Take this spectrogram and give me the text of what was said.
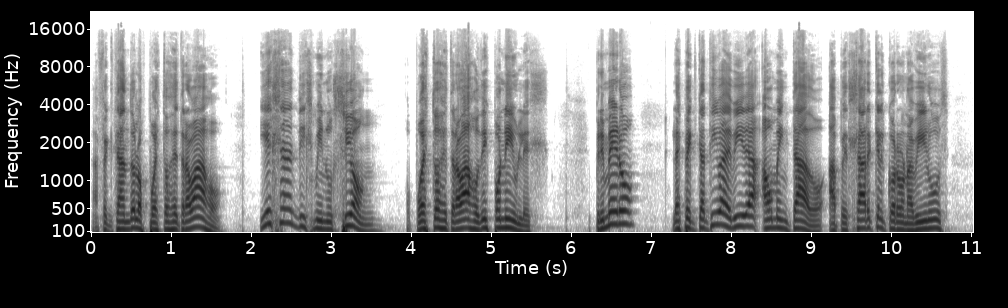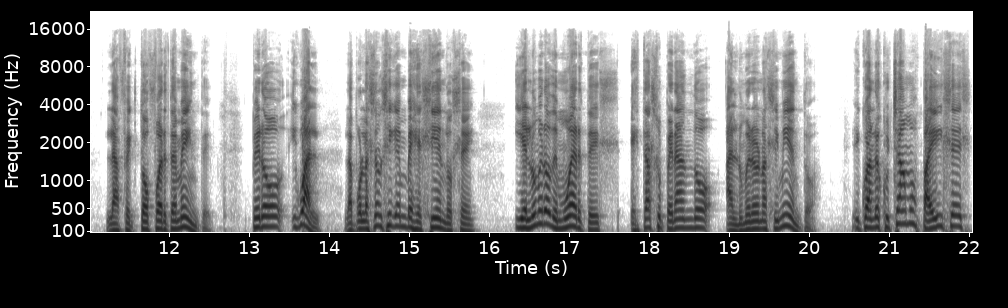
afectando los puestos de trabajo. Y esa disminución o puestos de trabajo disponibles, primero, la expectativa de vida ha aumentado a pesar que el coronavirus la afectó fuertemente. Pero igual, la población sigue envejeciéndose y el número de muertes está superando al número de nacimiento. Y cuando escuchamos países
